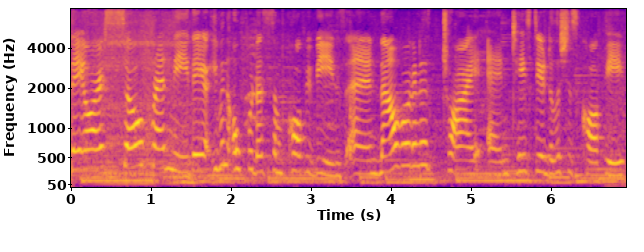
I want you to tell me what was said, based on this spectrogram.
they are so friendly. They even offered us some coffee beans. And now we're gonna try and taste their delicious coffee.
